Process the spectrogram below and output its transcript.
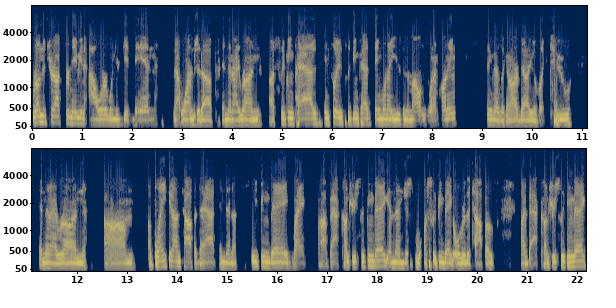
Run the truck for maybe an hour when you're getting in. That warms it up, and then I run a sleeping pad, insulated sleeping pad, same one I use in the mountains when I'm hunting. I think that's like an R value of like two, and then I run um, a blanket on top of that, and then a sleeping bag, my uh, backcountry sleeping bag, and then just a sleeping bag over the top of my backcountry sleeping bag.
